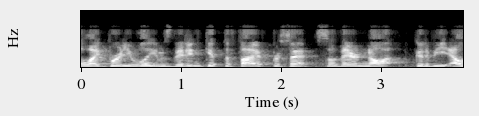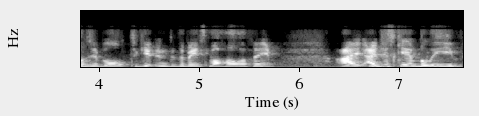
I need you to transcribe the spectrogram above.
like Bernie Williams. They didn't get the five percent, so they're not going to be eligible to get into the Baseball Hall of Fame. I I just can't believe.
